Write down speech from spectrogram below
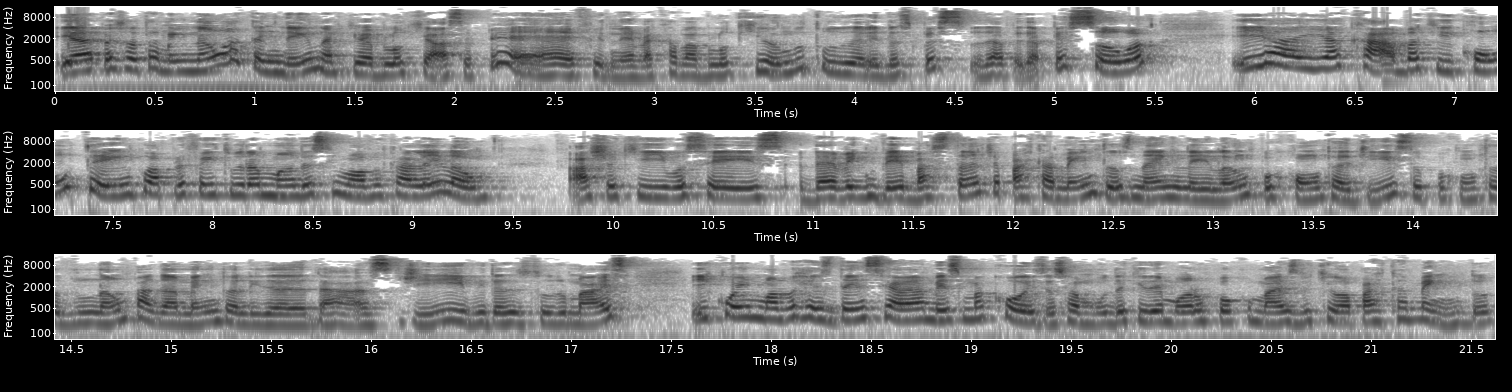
E a pessoa também não atendendo, né, porque vai bloquear a CPF, né, vai acabar bloqueando tudo ali das, da, da pessoa. E aí acaba que com o tempo a prefeitura manda esse imóvel para leilão. Acho que vocês devem ver bastante apartamentos né, em leilão por conta disso, por conta do não pagamento ali das dívidas e tudo mais. E com imóvel residencial é a mesma coisa, só muda que demora um pouco mais do que o apartamento.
